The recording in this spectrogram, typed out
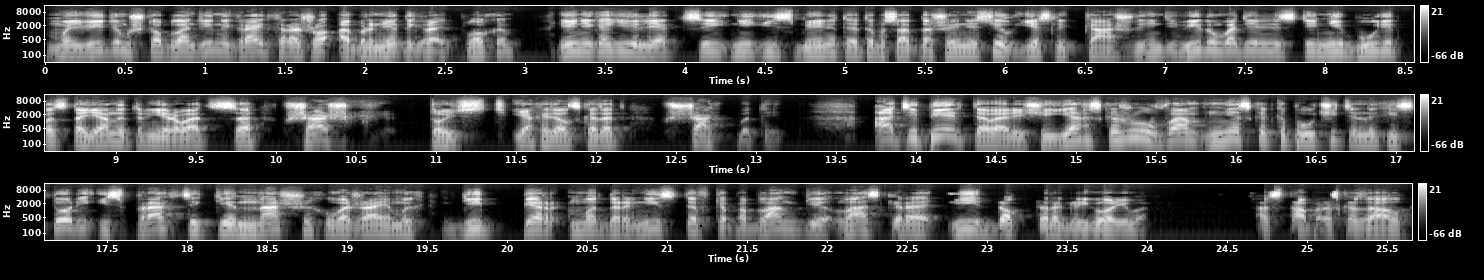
Мы видим, что блондин играет хорошо, а брюнет играет плохо. И никакие лекции не изменят этого соотношения сил, если каждый индивидуум в отдельности не будет постоянно тренироваться в шашк... То есть, я хотел сказать, в шахматы. А теперь, товарищи, я расскажу вам несколько поучительных историй из практики наших уважаемых гипермодернистов Капабланги, Ласкера и доктора Григорьева. Остап рассказал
